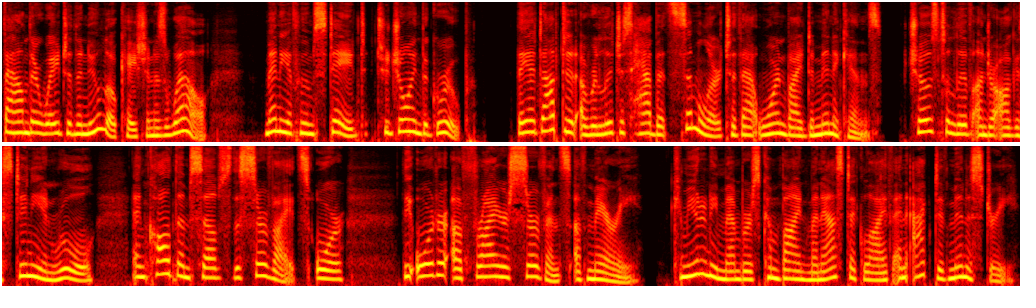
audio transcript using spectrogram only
found their way to the new location as well, many of whom stayed to join the group. They adopted a religious habit similar to that worn by Dominicans, chose to live under Augustinian rule, and called themselves the Servites, or the Order of Friars Servants of Mary. Community members combined monastic life and active ministry.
